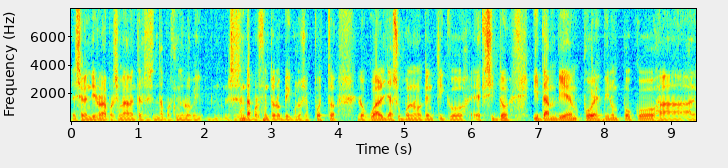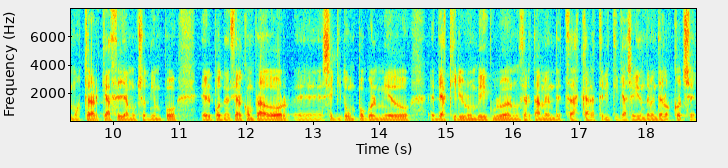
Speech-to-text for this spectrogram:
eh, se vendieron aproximadamente el 60%, de los, el 60 de los vehículos expuestos, lo cual ya supone un auténtico éxito y también pues vino un poco a, demostrar que hace ya mucho tiempo el potencial comprador eh, se quitó un poco el miedo de adquirir un vehículo en un certamen de estas características. Evidentemente los coches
